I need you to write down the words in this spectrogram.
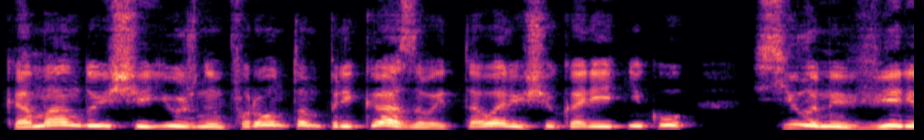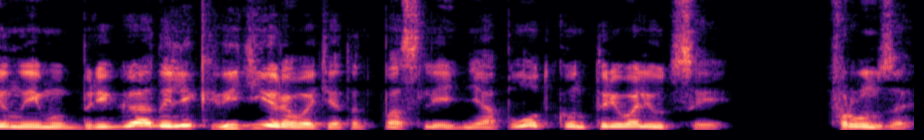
Командующий Южным фронтом приказывает товарищу Каретнику силами вверенной ему бригады ликвидировать этот последний оплот контрреволюции. Фрунзе.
